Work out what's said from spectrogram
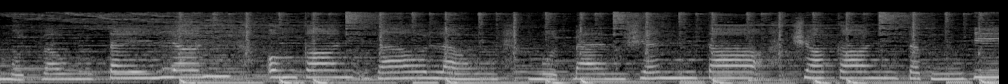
một vòng tay lớn ôm con vào lòng. Một bàn chân to cho con tập đi.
